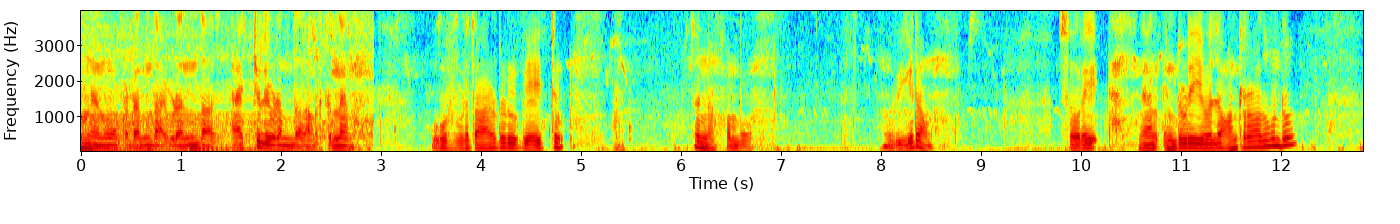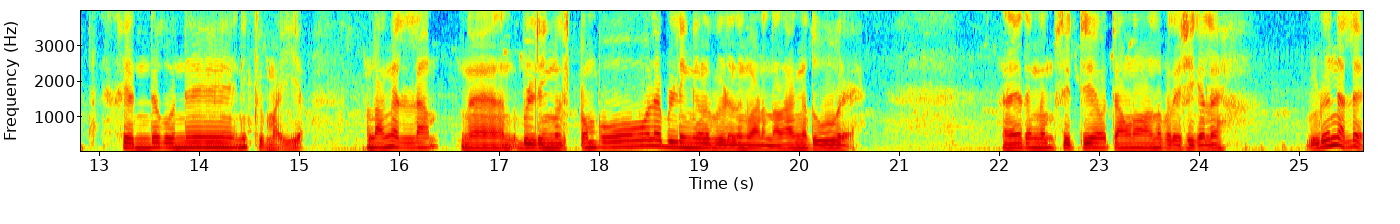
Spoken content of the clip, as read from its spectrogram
ഒന്ന് നോക്കട്ടെ എന്താ ഇവിടെ എന്താ? ആക്ച്വലി ഇവിടെ എന്താ നടക്കുന്നതെന്ന്. ഓ ഇവിടെ താഴോട്ടൊരു ഗേറ്റും തന്നെ സംഭവം. വീടാണ്? സോറി ഞാൻ എന്റെ കൂടെ ഈ വല്ല അണ്ടർ ആയതുകൊണ്ട്? എന്റെ പൊന്നെ എനിക്ക് മയ്യ അതുകൊണ്ട് അങ്ങെല്ലാം ബിൽഡിങ്ങുകൾ ഇഷ്ടംപോലെ ബിൽഡിങ്ങുകൾ വീടുകളും കാണുന്നു. അതങ്ങ് ദൂരെ. ഏതെങ്കിലും സിറ്റിയോ ടൗണോ ആണെന്ന് പ്രതീക്ഷിക്കല്ലേ വീട് തന്നെ അല്ലേ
